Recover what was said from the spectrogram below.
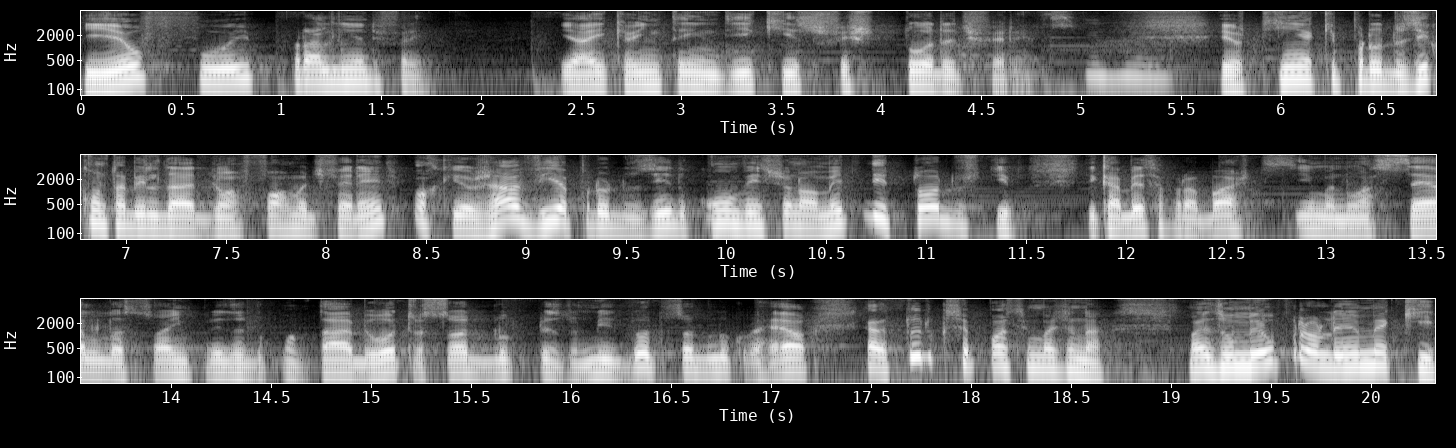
e eu fui para a linha de frente. E aí que eu entendi que isso fez toda a diferença. Uhum. Eu tinha que produzir contabilidade de uma forma diferente, porque eu já havia produzido convencionalmente de todos os tipos, de cabeça para baixo, de cima, numa célula só empresa do contábil, outra só de lucro presumido, outra só de lucro real, cara, tudo que você possa imaginar. Mas o meu problema é que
